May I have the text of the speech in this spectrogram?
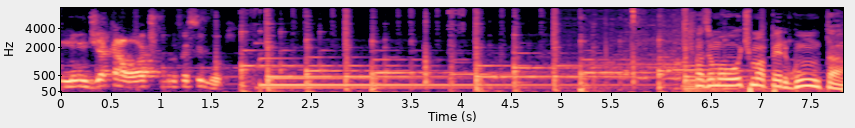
num dia caótico para o Facebook. fazer uma última pergunta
